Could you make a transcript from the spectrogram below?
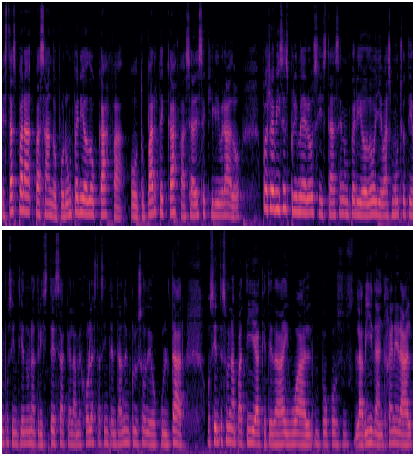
estás pasando por un periodo CAFA o tu parte CAFA se ha desequilibrado, pues revises primero si estás en un periodo o llevas mucho tiempo sintiendo una tristeza que a lo mejor la estás intentando incluso de ocultar o sientes una apatía que te da igual un poco la vida en general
